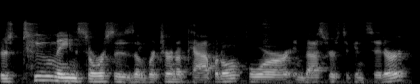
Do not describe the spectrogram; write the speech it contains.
there's two main sources of return of capital for investors to consider.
